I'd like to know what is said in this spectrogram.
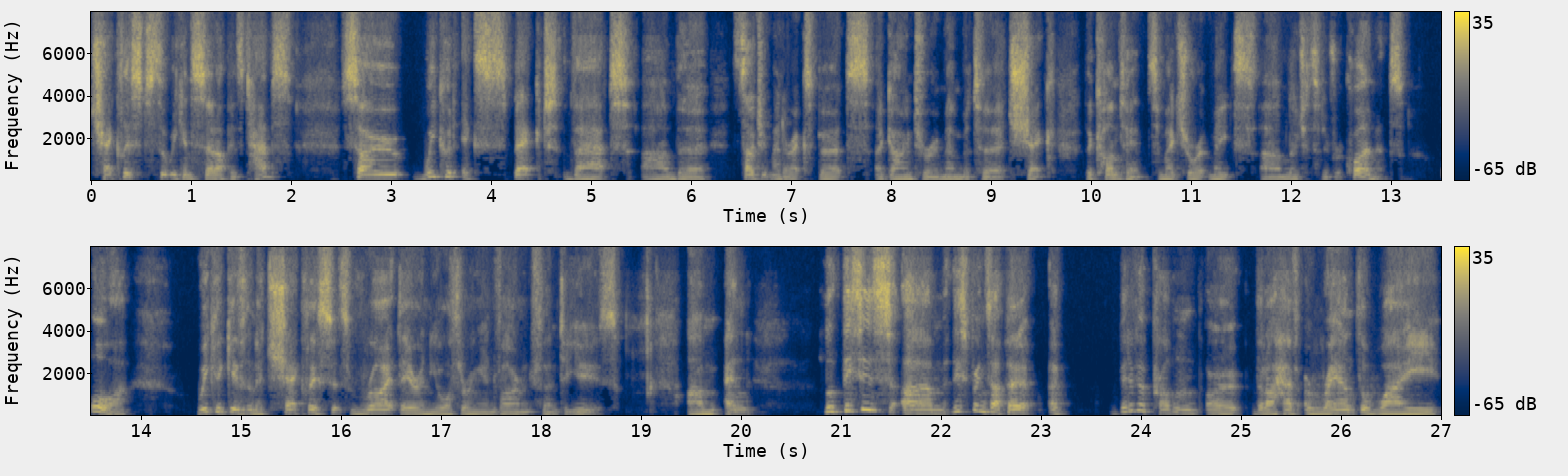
checklists that we can set up as tabs. So we could expect that um, the subject matter experts are going to remember to check the content to make sure it meets um, legislative requirements. Or we could give them a checklist that's right there in the authoring environment for them to use. Um, and look, this is um, this brings up a, a bit of a problem or, uh, that I have around the way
